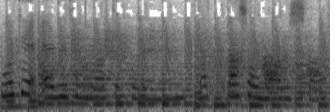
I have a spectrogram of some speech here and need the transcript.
look at everything you have to put in. That, that's a lot of stuff.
